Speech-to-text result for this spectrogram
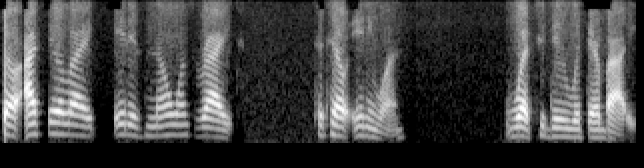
So I feel like it is no one's right to tell anyone what to do with their body.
